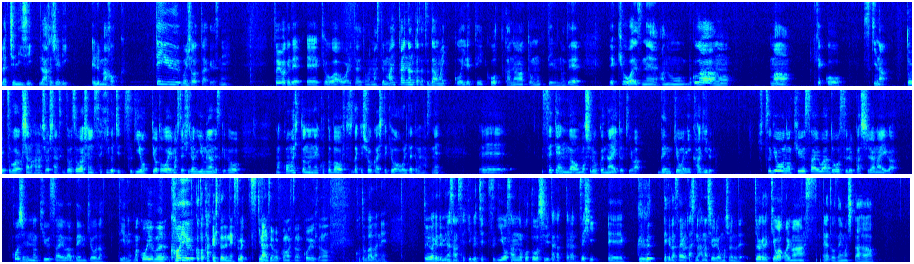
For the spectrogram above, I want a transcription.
la Tunisie, l'Algérie et le Maroc. っていう文章だったわけですね。 というわけで、えー、今日は終わりたいと思います。で、毎回なんか雑談は1個入れていこうかなと思っているので、え今日はですね、あの僕があのまあ結構好きなドイツ語学者の話をしたんですけどドイツ語学者に関口継夫っていう男がいまして非常に有名なんですけど、まあ、この人のね言葉を一つだけ紹介して今日は終わりたいと思いますね。えー、世間が面白くない時は勉強に限る失業の救済はどうするか知らないが個人の救済は勉強だっていうね、まあ、こういう文 こういうこと書く人でねすごい好きなんですよ僕この人のこういう人の言葉がね。というわけで皆さん関口次夫さんのことを知りたかったら是非、えー、ググってください私の話より面白いので。というわけで今日は終わります。ありがとうございました。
